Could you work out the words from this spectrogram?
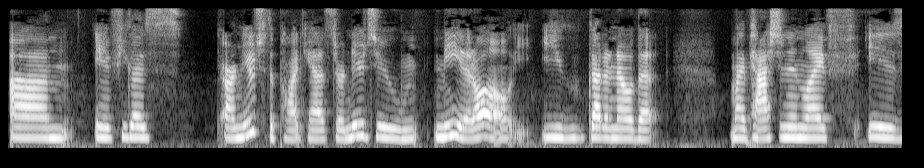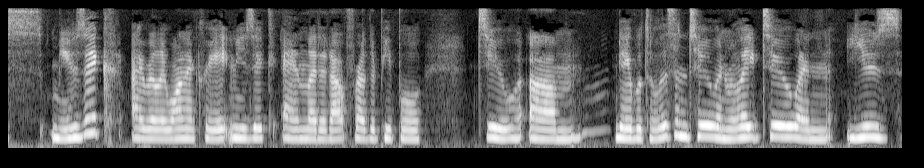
um, if you guys are new to the podcast or new to me at all, you got to know that my passion in life is music. I really want to create music and let it out for other people to um, be able to listen to and relate to and use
